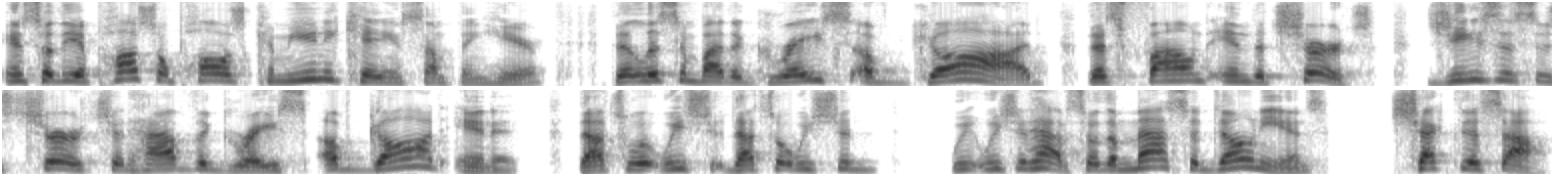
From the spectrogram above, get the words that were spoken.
And so the Apostle Paul is communicating something here that, listen, by the grace of God that's found in the church, Jesus' church should have the grace of God in it. That's what we should, that's what we should, we, we should have. So the Macedonians, check this out.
